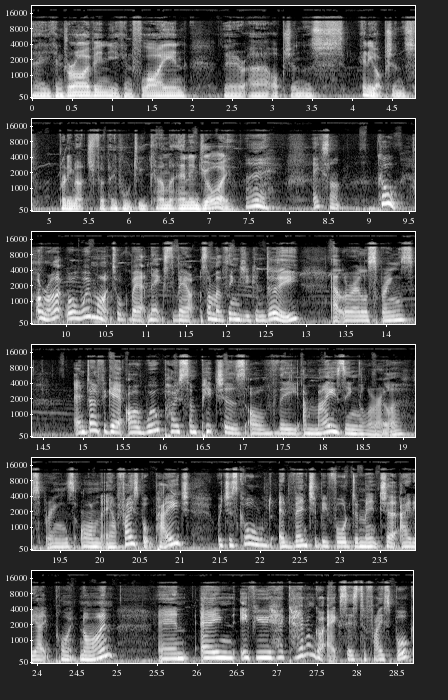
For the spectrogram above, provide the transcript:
Now you can drive in, you can fly in. There are options, any options, pretty much for people to come and enjoy. Yeah, excellent. Cool. All right. Well, we might talk about next about some of the things you can do at Lorella Springs. And don't forget, I will post some pictures of the amazing Lorella Springs on our Facebook page, which is called Adventure Before Dementia 88.9. And, and if you ha- haven't got access to Facebook,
